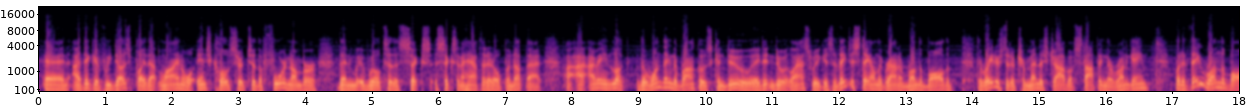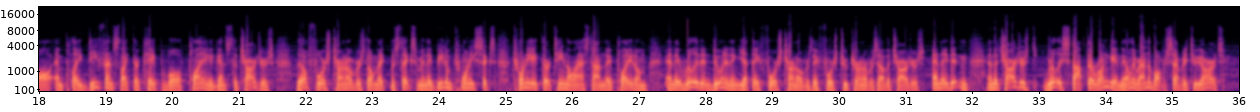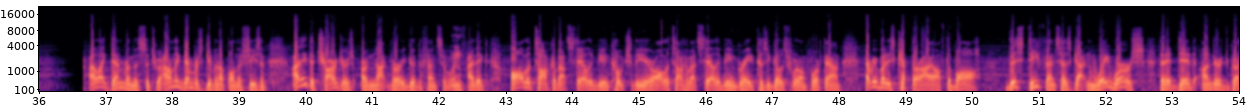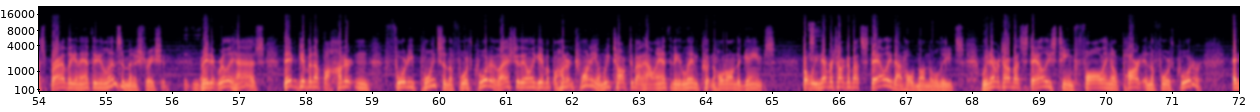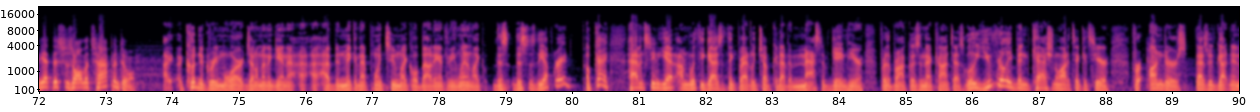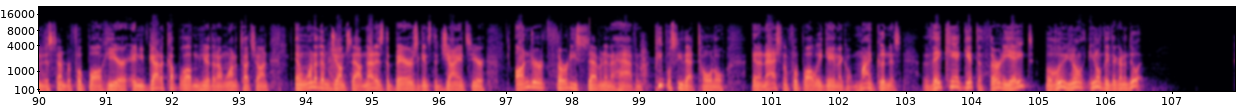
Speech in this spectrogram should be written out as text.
And I think if he does play, that line will inch closer to the four number than it will to the six, six and a half that it opened up at. I, I mean, look, the one thing the Broncos can do, they didn't do it last week, is if they just stay on the ground and run the ball. The, the Raiders did a tremendous job of stopping their run game, But if they run the ball and play defense like they're capable of playing against the Chargers, they'll force turnovers. They'll make mistakes. I mean, they beat them 26, 28-13 the last time they played them, and they really didn't do anything. Yet they forced turnovers. They forced two turnovers out of the Chargers, and they didn't. And the Chargers really stopped their run game. They only ran the ball for 72 yards. I like Denver in this situation. I don't think Denver's given up on their season. I think the Chargers are not very good defensively. Mm. I think all the talk about Staley being coach of the year, all the talk about Staley being great because he goes for it on fourth down, everybody's kept their eye off the ball. This defense has gotten way worse than it did under Gus Bradley and Anthony Lynn's administration. I mean, it really has. They've given up 140 points in the fourth quarter. Last year, they only gave up 120, and we talked about how Anthony Lynn couldn't hold on to games. But we never talk about Staley not holding on to the leads. We never talk about Staley's team falling apart in the fourth quarter. And yet, this is all that's happened to him. I, I, couldn't agree more, gentlemen. Again, I, have been making that point too, Michael, about Anthony Lynn. Like this, this is the upgrade. Okay, haven't seen it yet. I'm with you guys. I think Bradley Chubb could have a massive game here for the Broncos in that contest. Lou, you've really been cashing a lot of tickets here for unders as we've gotten into December football here, and you've got a couple of them here that I want to touch on, and one of them jumps out, and that is the Bears against the Giants here, under 37 and a half, and people see that total in a National Football League game. They go, my goodness, they can't get to 38. But Lou, you don't you don't think they're going to do it?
